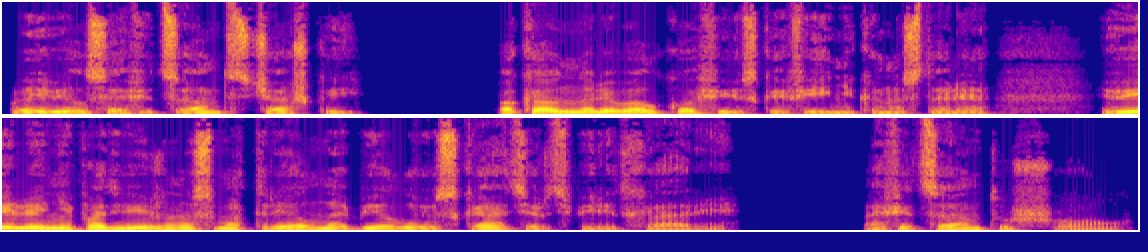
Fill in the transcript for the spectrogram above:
Появился официант с чашкой. Пока он наливал кофе из кофейника на столе, Вилли неподвижно смотрел на белую скатерть перед Харри. Официант ушел.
